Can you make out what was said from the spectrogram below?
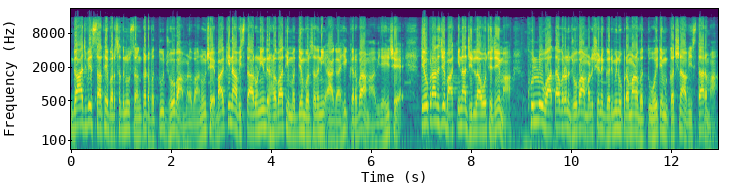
ગાજવીજ સાથે વરસાદનું સંકટ વધતું જોવા મળવાનું છે. બાકીના વિસ્તારોની અંદર હળવાથી મધ્યમ વરસાદની આગાહી કરવામાં આવી રહી છે. તે ઉપરાંત જે બાકીના જિલ્લાઓ છે જેમાં ખુલ્લું વાતાવરણ જોવા મળશે અને ગરમીનું પ્રમાણ વધતું હોય તેમ કચ્છના વિસ્તારમાં,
